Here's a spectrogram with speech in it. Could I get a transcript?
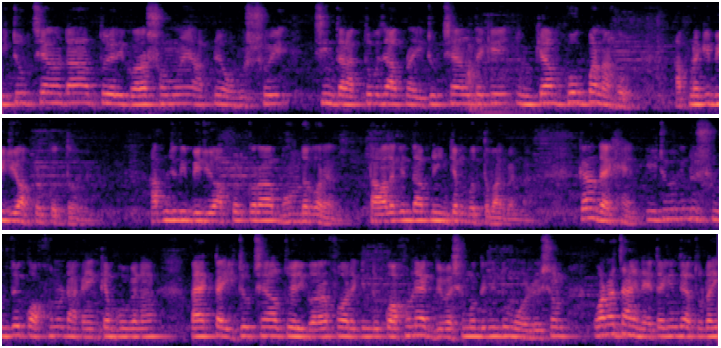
ইউটিউব চ্যানেলটা তৈরি করার সময় আপনি অবশ্যই চিন্তা রাখতে হবে যে আপনার ইউটিউব চ্যানেল থেকে ইনকাম হোক বা না হোক, আপনাকে ভিডিও আপলোড করতে হবে। আপনি যদি ভিডিও আপলোড করা বন্ধ করেন, তাহলে কিন্তু আপনি ইনকাম করতে পারবেন না। কেন দেখেন, ইউটিউবে কিন্তু শুরুতে কখনো টাকা ইনকাম হবে না, বা একটা ইউটিউব চ্যানেল তৈরি করার পরে কিন্তু কখনো এক দুই মাসের মধ্যে কিন্তু মোটিভেশন করা যায় না। এটা কিন্তু এতটাই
